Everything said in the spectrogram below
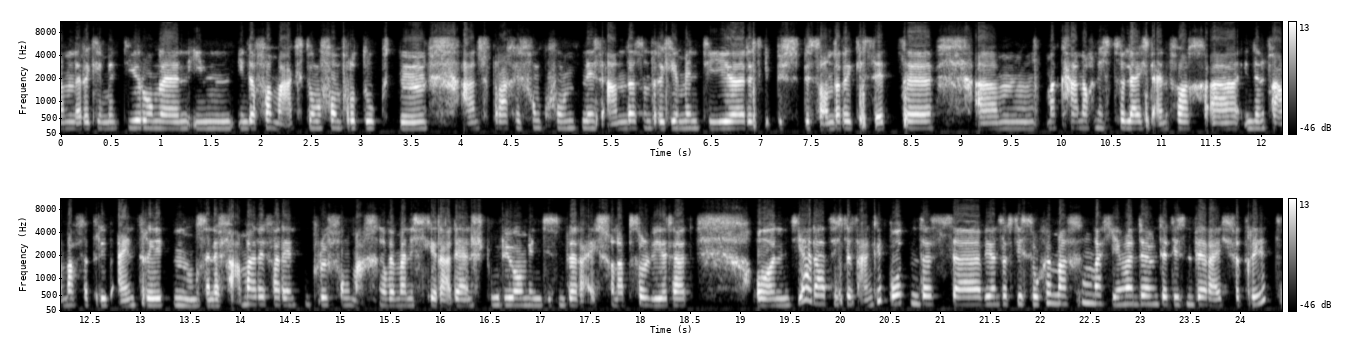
ähm, Reglementierungen in, in der Vermarktung von Produkten, Ansprache von Kunden ist anders und reglementiert, es gibt besondere Gesetze, ähm, man kann auch nicht so leicht einfach äh, in den Pharmavertrieb eintreten, muss eine Pharmareferentenprüfung machen, wenn man nicht gerade ein Studium in diesem Bereich schon absolviert hat. Und ja, da hat sich das angeboten, dass äh, wir uns auf die Suche machen nach jemandem, der diesen Bereich vertritt,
